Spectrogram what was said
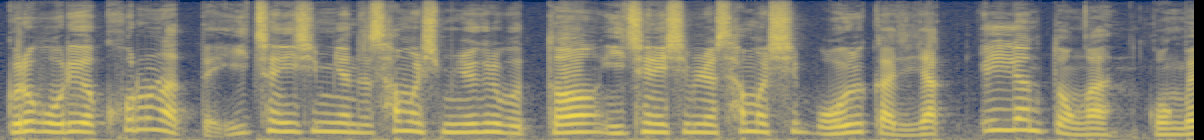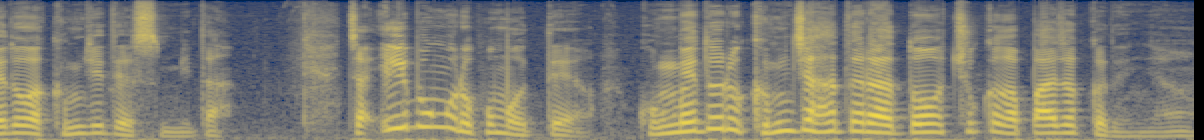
그리고 우리가 코로나 때 2020년도 3월 16일부터 2021년 3월 15일까지 약 1년 동안 공매도가 금지됐습니다. 자, 일봉으로 보면 어때요? 공매도를 금지하더라도 주가가 빠졌거든요.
